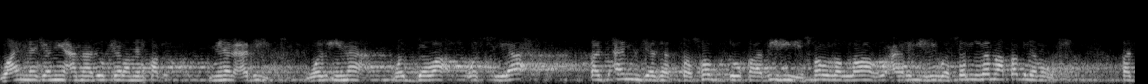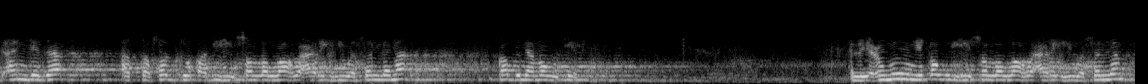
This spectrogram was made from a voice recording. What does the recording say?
وأن جميع ما ذكر من قبل من العبيد والإماء والدواء والسلاح قد أنجز التصدق به صلى الله عليه وسلم قبل موته. قد أنجز التصدق به صلى الله عليه وسلم قبل موته. لعموم قوله صلى الله عليه وسلم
